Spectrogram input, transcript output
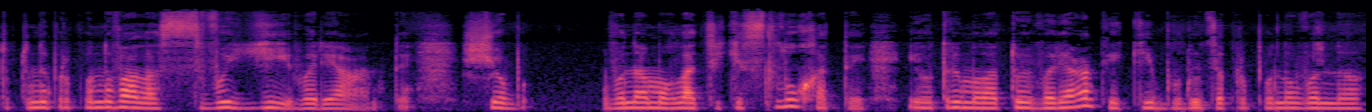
тобто не пропонувала свої варіанти, щоб вона могла тільки слухати і отримала той варіант, який буде запропоновано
